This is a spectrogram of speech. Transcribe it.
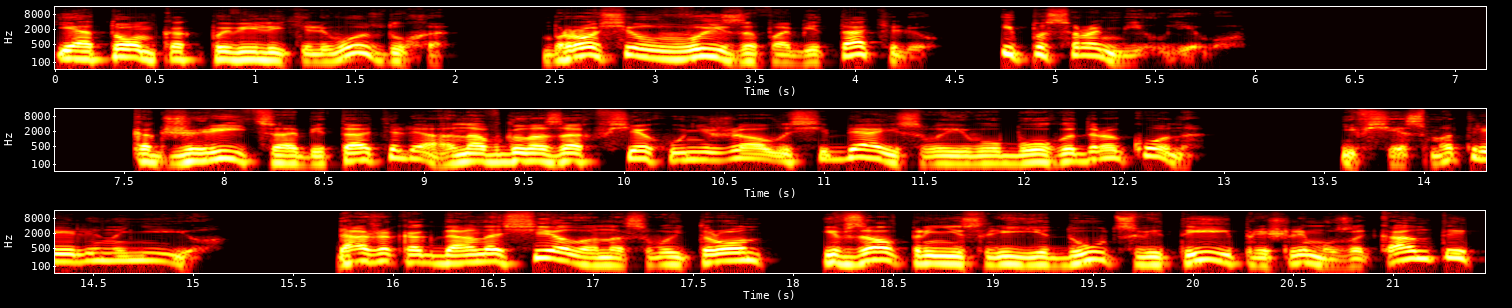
и о том, как повелитель воздуха бросил вызов обитателю и посрамил его. Как жрица обитателя, она в глазах всех унижала себя и своего бога-дракона, и все смотрели на нее. Даже когда она села на свой трон, и в зал принесли еду, цветы, и пришли музыканты,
